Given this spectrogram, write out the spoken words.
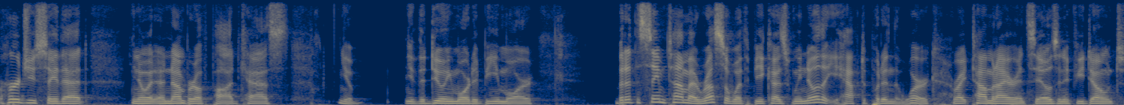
heard you say that, you know, in a number of podcasts, you know, the doing more to be more. But at the same time, I wrestle with it because we know that you have to put in the work, right? Tom and I are in sales, and if you don't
